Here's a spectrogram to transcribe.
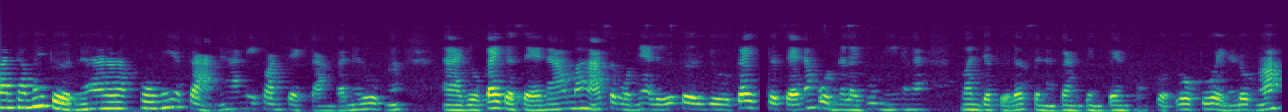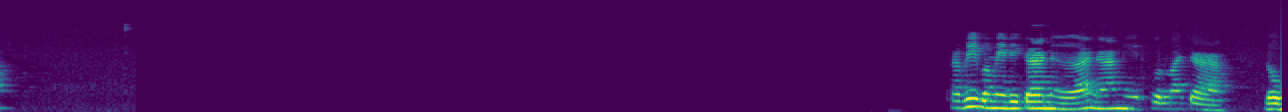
มันทำให้เกิดนะคะภูมิอากาศนะคะมีความแตกต่างกันนะลูกนะอ่าอยู่ใกล้กระแสน้ำมหาสมุทรเนี่ยหรือเกิดอยู่ใกล้กระแสน้ำอุ่นอะไรพวกนี้นะคะมันจะเกิดลักษณะการเปลี่ยนแปลงของเปลือกโลกด้วยนะลูกเนาะ วีปอเมริกาเหนือนะมีผลมาจากลม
